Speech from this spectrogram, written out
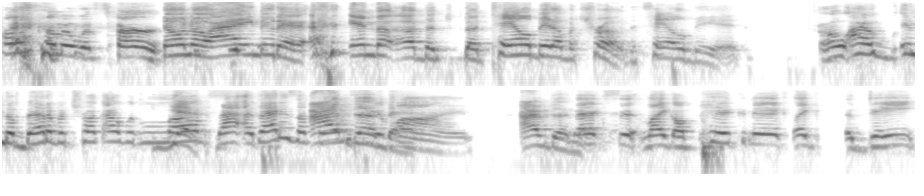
homecoming was turned No, no, I ain't do that. In the uh, the the tail bit of a truck, the tail bed. Oh i in the bed of a truck i would love Yes. that that is a I've fantasy done of that. mine I've done that. it- like a picnic like a date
